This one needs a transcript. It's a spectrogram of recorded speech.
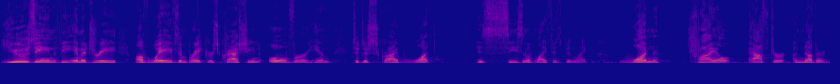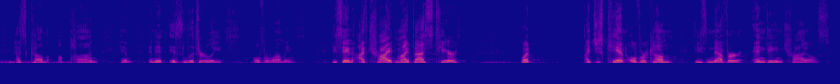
using the imagery of waves and breakers crashing over him to describe what his season of life has been like. One trial after another has come upon him, and it is literally overwhelming. He's saying, I've tried my best here, but I just can't overcome these never ending trials.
